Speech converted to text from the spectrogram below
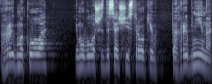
Гриб Микола, йому було 66 років, та Гриб Ніна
